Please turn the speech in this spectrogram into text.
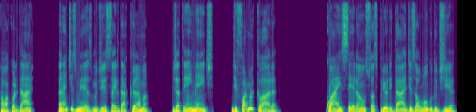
Ao acordar, antes mesmo de sair da cama, já tenha em mente, de forma clara, quais serão suas prioridades ao longo do dia.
